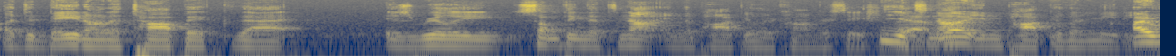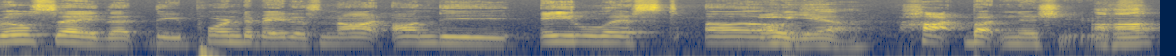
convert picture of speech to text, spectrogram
a debate on a topic that is really something that's not in the popular conversation. Yeah, That's not like, in popular media. I will say that the porn debate is not on the A list of Oh yeah. hot button issues. Uh huh.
